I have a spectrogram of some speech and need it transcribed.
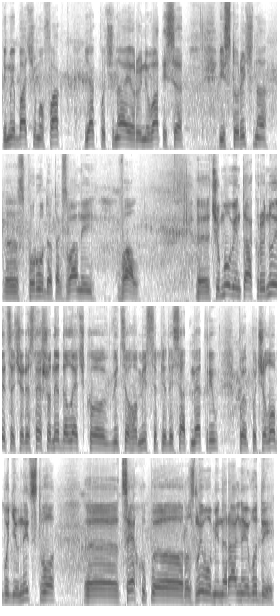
І ми бачимо факт, як починає руйнуватися історична е, споруда, так званий вал. Е, Чому він так руйнується? Через те, що недалечко від цього місця 50 метрів почало будівництво е, цеху розливу мінеральної води.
